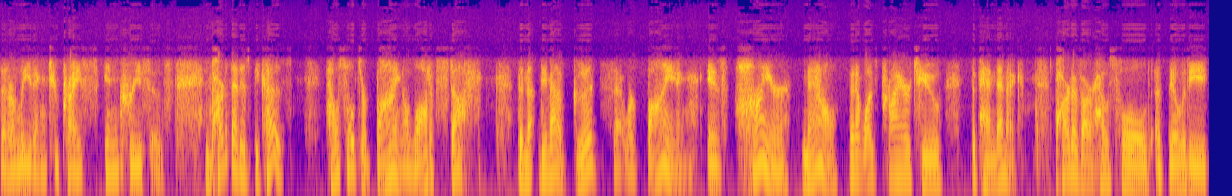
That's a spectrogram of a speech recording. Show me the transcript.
that are leading to price increases. And part of that is because households are buying a lot of stuff. The, the amount of goods that we're buying is higher now than it was prior to the pandemic. Part of our household ability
